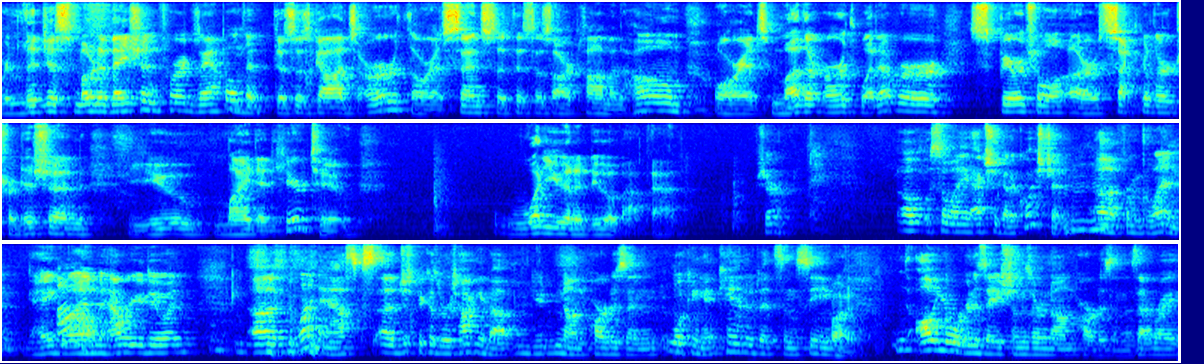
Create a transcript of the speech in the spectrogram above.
religious motivation, for example, that this is God's earth, or a sense that this is our common home, or it's Mother Earth, whatever spiritual or secular tradition you might adhere to, what are you going to do about that? Sure. Oh, so I actually got a question uh, from Glenn. Hey, Glenn, Oh. how are you doing? Uh, Glenn asks, uh, just because we were talking about nonpartisan, looking at candidates and seeing Right. all your organizations are nonpartisan. Is that right?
